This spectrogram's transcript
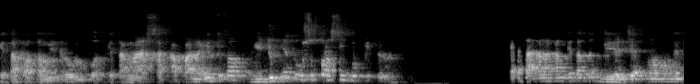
Kita potongin rumput kita masak apa. Nah itu kan hidupnya tuh super sibuk gitu loh. Kayak seakan-akan kita tuh diajak ngomongin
